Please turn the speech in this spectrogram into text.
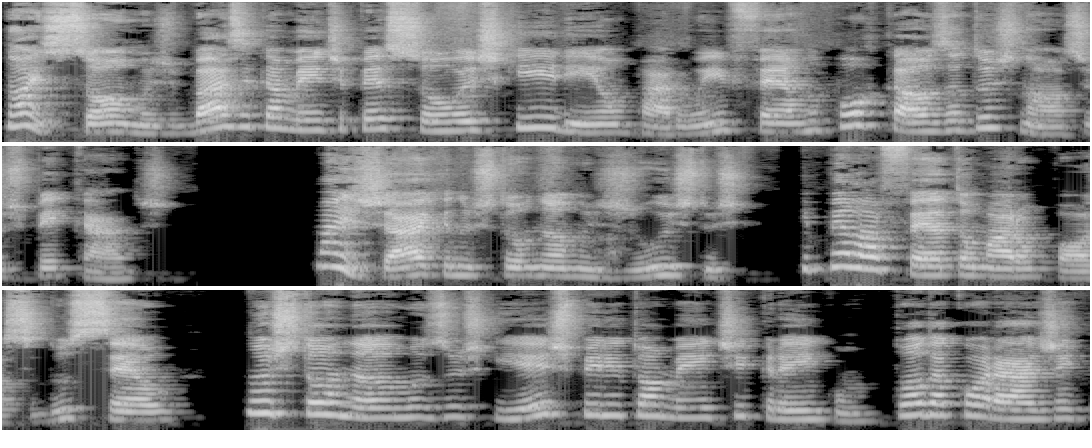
Nós somos basicamente pessoas que iriam para o inferno por causa dos nossos pecados. Mas já que nos tornamos justos e pela fé tomaram posse do céu, nos tornamos os que espiritualmente creem com toda a coragem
